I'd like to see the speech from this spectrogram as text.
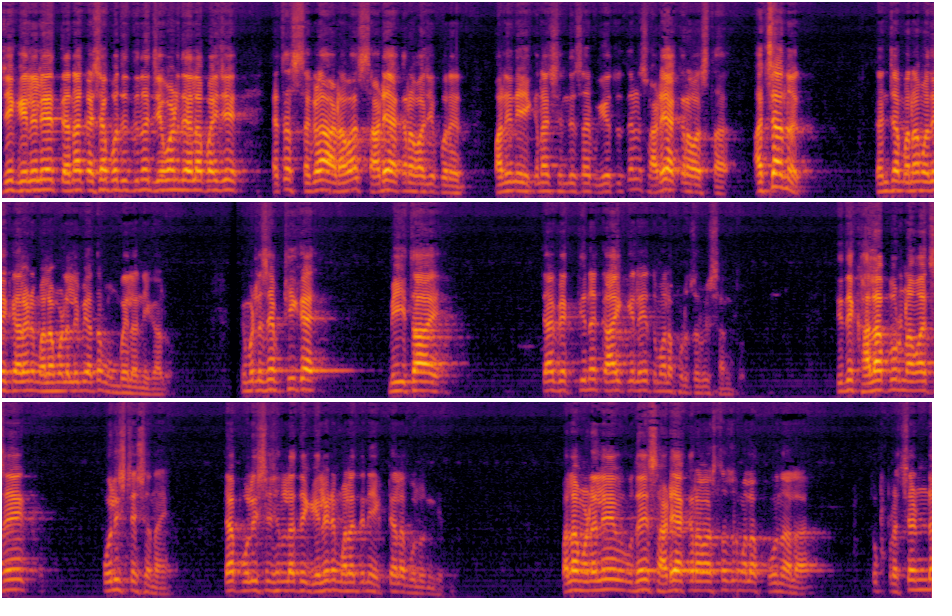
जे गेलेले आहेत त्यांना कशा पद्धतीनं जेवण द्यायला पाहिजे याचा सगळा आढावा साडे अकरा वाजेपर्यंत माननीय एकनाथ शिंदे साहेब घेत होते आणि साडे अकरा वाजता अचानक त्यांच्या मनामध्ये काय आणि मला म्हणाले मी आता मुंबईला निघालो. मी म्हटलं साहेब ठीक आहे. मी इथं आहे. त्या व्यक्तीनं काय केलं हे तुम्हाला पुढचं मी सांगतो. तिथे खालापूर नावाचं एक पोलीस स्टेशन आहे. त्या पोलीस स्टेशनला ते गेले आणि मला त्यांनी एकट्याला बोलून घेतलं. मला म्हणाले उदय साडे अकरा वाजता जो मला फोन आला तो प्रचंड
